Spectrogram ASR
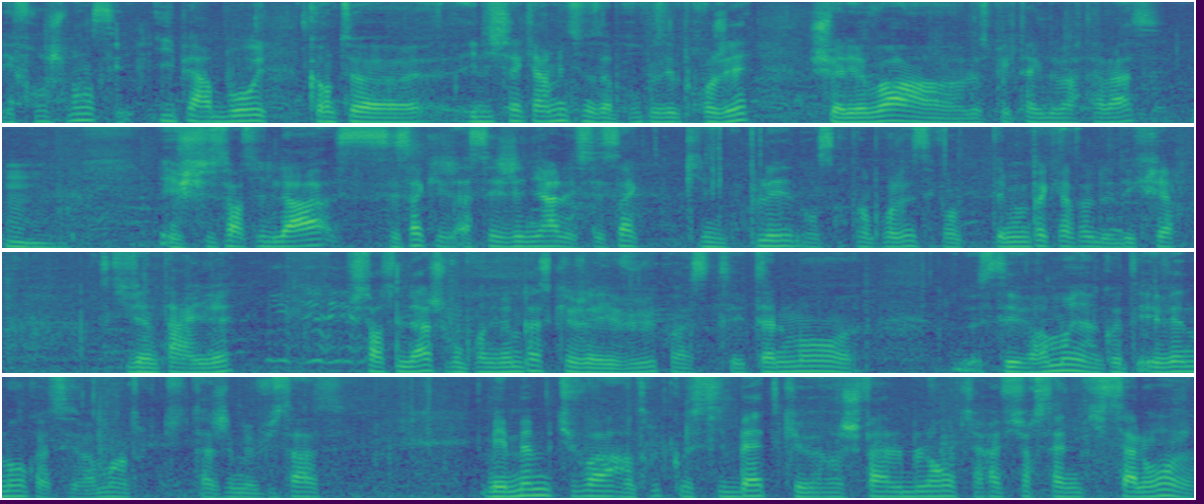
Et franchement, c'est hyper beau. Quand euh, Elisha Kermit nous a proposé le projet, je suis allé voir euh, le spectacle de Bartabas. Et je suis sorti de là, c'est ça qui est assez génial et c'est ça qui me plaît dans certains projets, c'est quand tu n'es même pas capable de décrire ce qui vient de t'arriver. Je suis sorti de là, je comprenais même pas ce que j'avais vu. C'était tellement. euh, C'est vraiment, il y a un côté événement, quoi. c'est vraiment un truc, tu n'as jamais vu ça. C'est- Mais même, tu vois, un truc aussi bête qu'un cheval blanc qui arrive sur scène et qui s'allonge,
